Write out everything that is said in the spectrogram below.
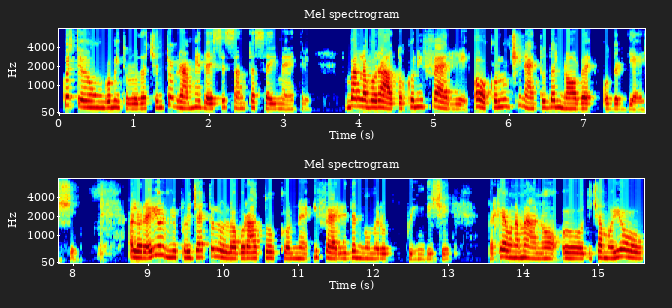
Questo è un gomitolo da 100 grammi ed è 66 metri. Va lavorato con i ferri o con l'uncinetto del 9 o del 10. Allora, io il mio progetto l'ho lavorato con i ferri del numero 15, perché è una mano, eh, diciamo, io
